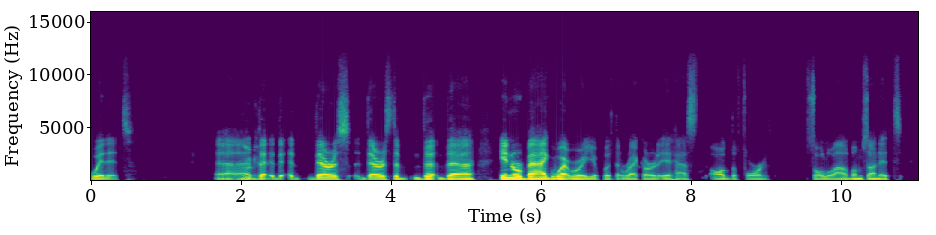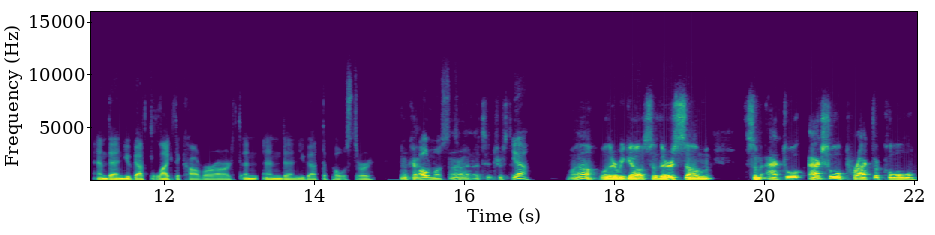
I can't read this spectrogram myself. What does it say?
with it. Uh, Okay. the- there's there's the the the inner bag where, where you put the record. It has all the four solo albums on it, and then you got like the cover art, and and then you got the poster. Okay. Almost, All right. That's interesting. yeah, Wow. Well, there we go. So there's some some actual actual practical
